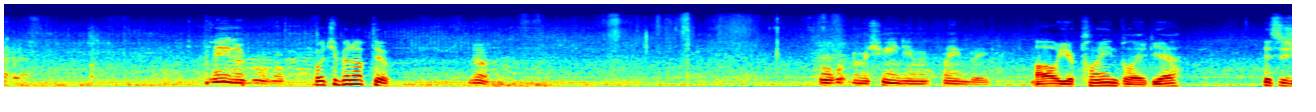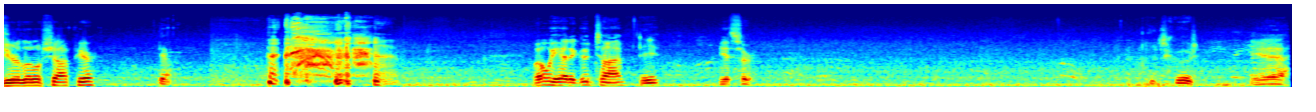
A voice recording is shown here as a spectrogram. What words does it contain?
Ain't it, bro? What you been up to? No. Broke up the machine in my plane blade. Oh, your plane blade, yeah. This is your little shop here. Yeah. Well, we had a good time. Did you? Yes, sir. That's good. Yeah.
